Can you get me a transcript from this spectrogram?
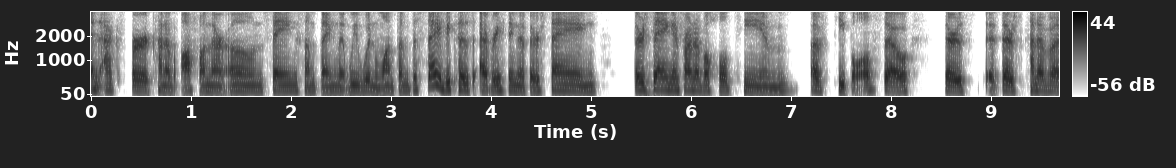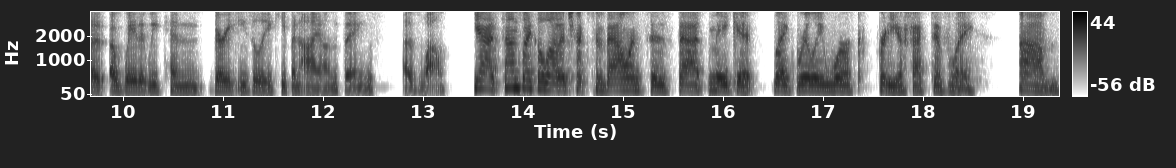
an expert kind of off on their own saying something that we wouldn't want them to say because everything that they're saying, they're saying in front of a whole team of people. So there's there's kind of a, a way that we can very easily keep an eye on things as well. Yeah, it sounds like a lot of checks and balances that make it like really work pretty effectively. Um,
